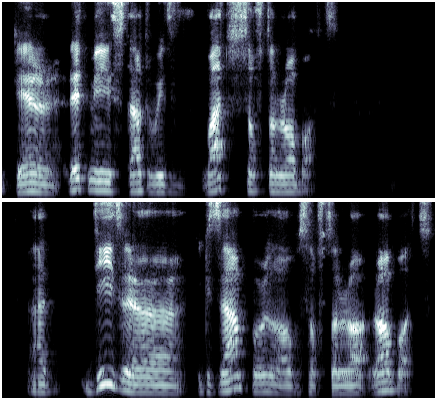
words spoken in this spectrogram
Okay, let me start with what soft robots. Uh, these are examples of soft ro robots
